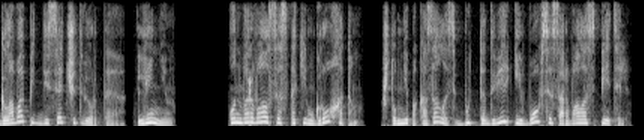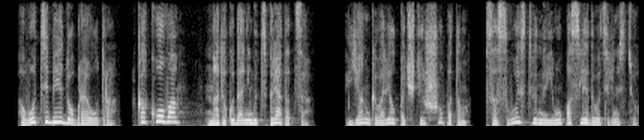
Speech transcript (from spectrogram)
Глава 54. Ленин. Он ворвался с таким грохотом, что мне показалось, будто дверь и вовсе сорвала с петель. Вот тебе и доброе утро. Какого? Надо куда-нибудь спрятаться. Ян говорил почти шепотом, со свойственной ему последовательностью.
